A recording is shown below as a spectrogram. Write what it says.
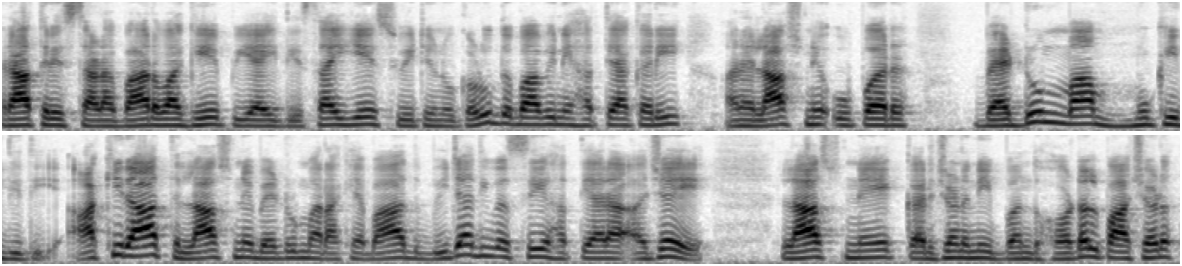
રાત્રે સાડા બાર વાગે પીઆઈ દેસાઈએ સ્વીટીનું ગળું દબાવીને હત્યા કરી અને લાશને ઉપર બેડરૂમમાં મૂકી દીધી. આખી રાત લાશને બેડરૂમમાં રાખ્યા બાદ બીજા દિવસે હત્યારા અજયે લાશને કરજણની બંધ હોટલ પાછળ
